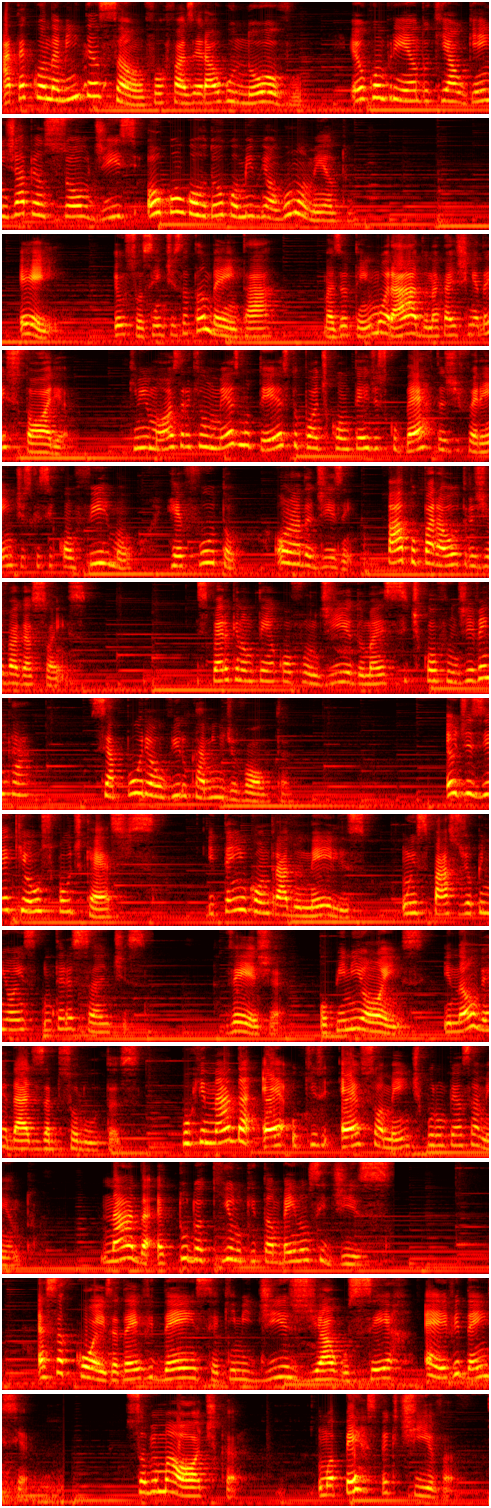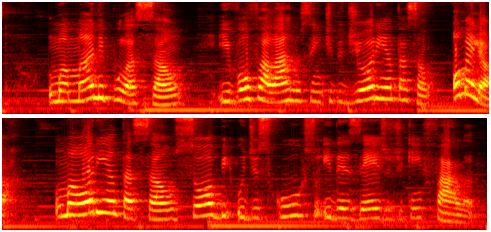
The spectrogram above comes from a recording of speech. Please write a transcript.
Até quando a minha intenção for fazer algo novo, eu compreendo que alguém já pensou, disse ou concordou comigo em algum momento. Ei, eu sou cientista também, tá? Mas eu tenho morado na caixinha da história. que me mostra que um mesmo texto pode conter descobertas diferentes que se confirmam, refutam ou nada dizem. Papo para outras divagações. Espero que não tenha confundido, mas se te confundir, vem cá. Se apure a ouvir o caminho de volta. Eu dizia que ouço podcasts e tenho encontrado neles um espaço de opiniões interessantes. Veja, opiniões e não verdades absolutas, porque nada é o que é somente por um pensamento. Nada é tudo aquilo que também não se diz. Essa coisa da evidência que me diz de algo ser é evidência. Sob uma ótica, uma perspectiva, uma manipulação e vou falar no sentido de orientação, ou melhor, uma orientação sob o discurso e desejo de quem fala.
